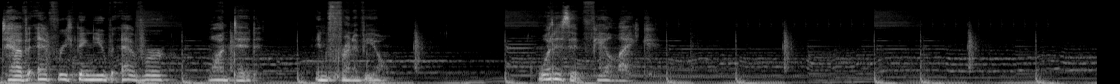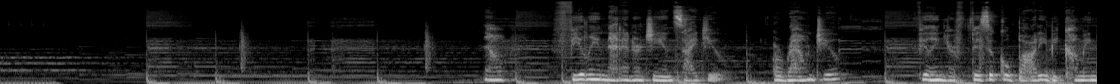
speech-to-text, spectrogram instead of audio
to have everything you've ever wanted in front of you. What does it feel like? Now, feeling that energy inside you, around you, feeling your physical body becoming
